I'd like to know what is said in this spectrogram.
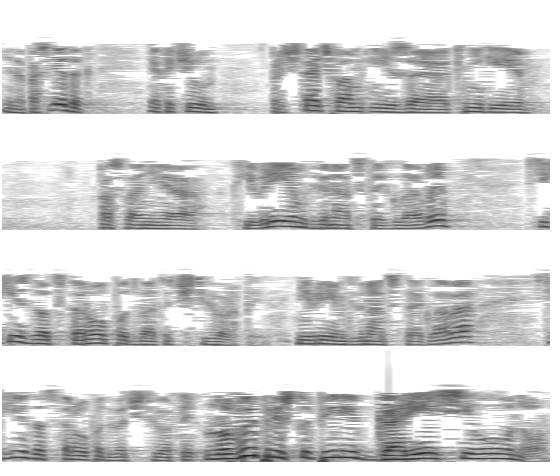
И напоследок я хочу прочитать вам из э, книги послания к евреям, 12 главы, стихи с 22 по 24. Евреям 12 глава, стихи с 22 по 24. «Но вы приступили к горе Сиону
